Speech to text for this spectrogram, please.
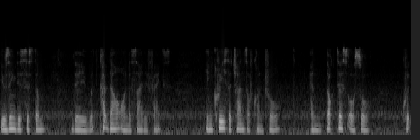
using this system, they would cut down on the side effects, increase the chance of control, and doctors also could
